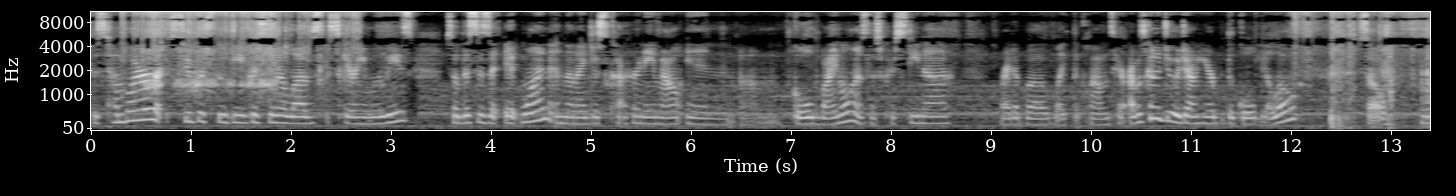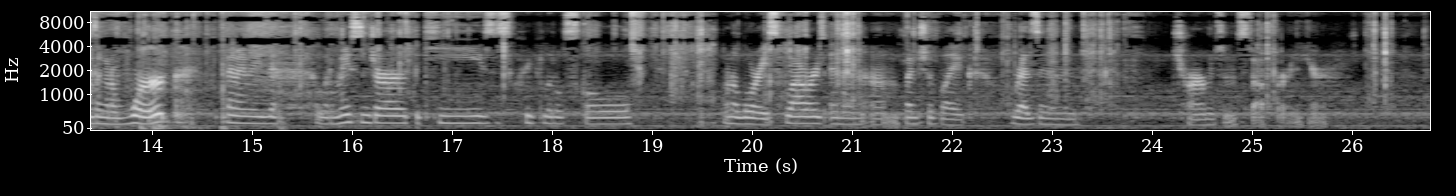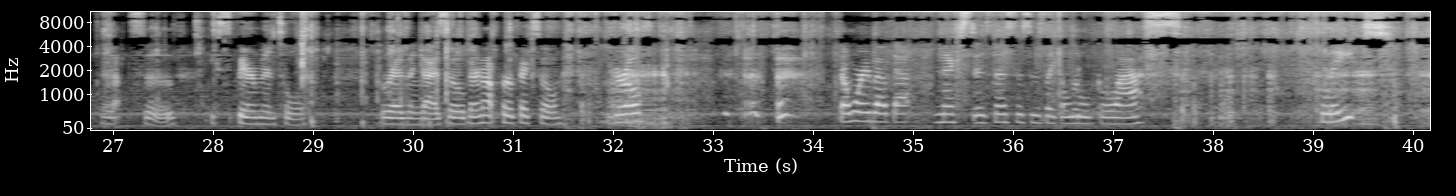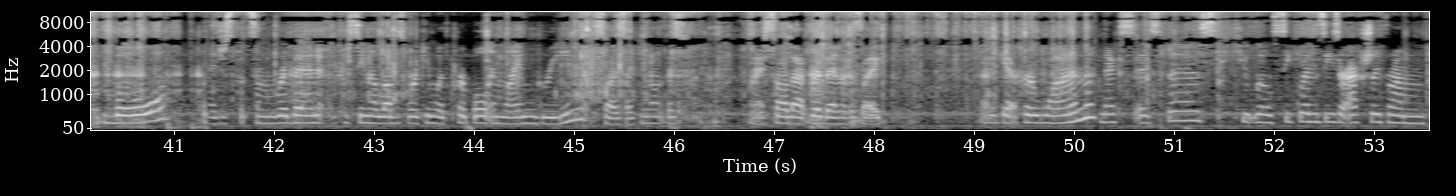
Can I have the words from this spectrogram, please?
this tumbler, super spooky. Krystina loves scary movies. So this is a It one, and then I just cut her name out in um, gold vinyl. It says Krystina right above like the clown's hair. I was gonna do it down here, but the gold yellow, so it wasn't gonna work. Then I made a little mason jar with the keys, this creepy little skull, one of Lori's flowers, and then um, a bunch of like resin charms and stuff are in here. Lots of experimental resin, guys. So they're not perfect, so girls, don't worry about that. Next is this. This is like a little glass plate, bowl. I just put some ribbon. Krystina loves working with purple and lime green. So I was like, you know what, this, when I saw that ribbon, I was like, Gotta get her one. Next is this cute little sequins. These are actually from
